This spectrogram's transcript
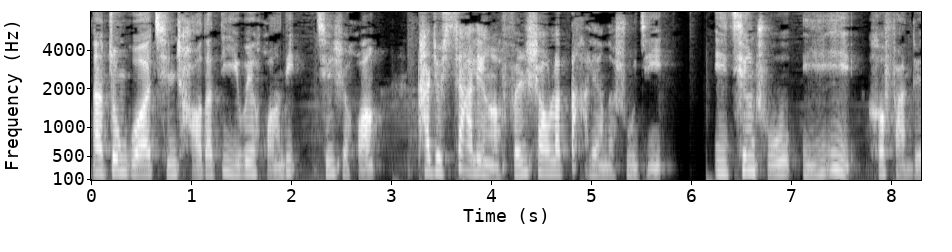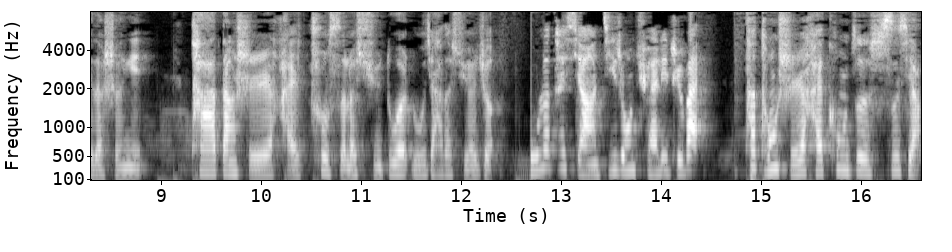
那中国秦朝的第一位皇帝秦始皇，他就下令啊焚烧了大量的书籍，以清除异议和反对的声音。他当时还处死了许多儒家的学者。除了他想集中权力之外，他同时还控制思想。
